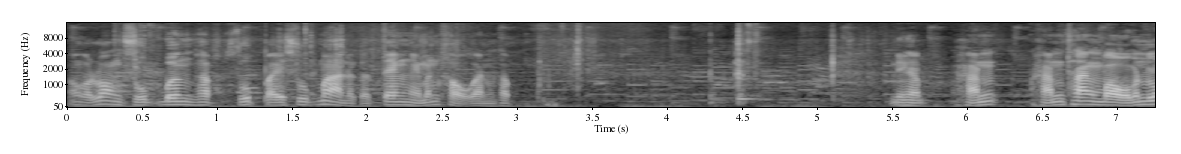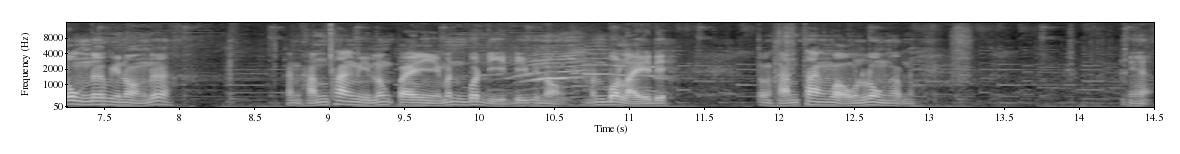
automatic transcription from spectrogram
เอาก็ล่องซุปเบิ้งครับซุปไปซุปมาแล้วก็แต่งให้มันเข้ากันครับ นี่ครับหันหันทางเบามันลงเด้อพี่น้องเด้อหันหันทางนี้ลงไปนี่มันบ่ดีดดิพี่น้องมันบ่ไหลดิต้องหันทางเบามันลงครับนี่เนี่ย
